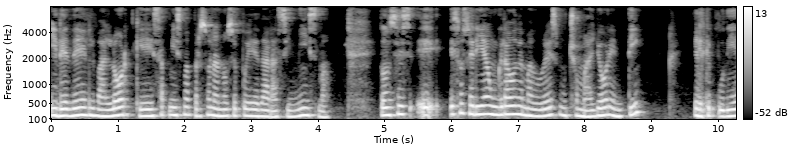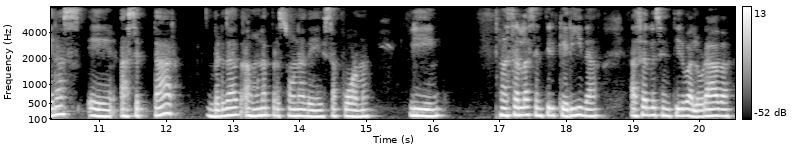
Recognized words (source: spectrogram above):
y le dé el valor que esa misma persona no se puede dar a sí misma. Entonces, eh, eso sería un grado de madurez mucho mayor en ti el que pudieras eh, aceptar, ¿verdad?, a una persona de esa forma y hacerla sentir querida, hacerle sentir valorada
